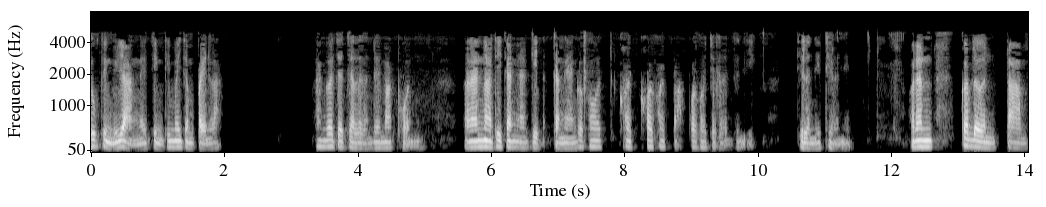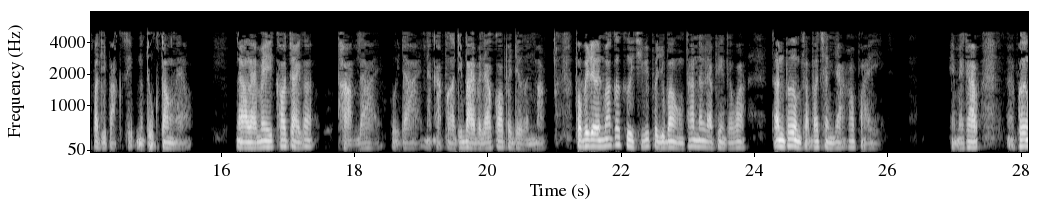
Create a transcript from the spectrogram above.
ทุกสิ่งทุกอย่างในสิ่งที่ไม่จำเป็นละ ท่านก็จะเจริญด้วยมรรคผลเพราะนั้นหน้าที่การงานกิจการงานก็ค่อยค่อยค่อยปรับค่อยค่อยเจริญขึ้นอีก ทีละนิดทีละนิด เพราะนั้นก็เดินตามปฏิบัติสิบมันถูกต้องแล้วอะไรไม่เข้าใจก็ถามได้คุยได้นะครับพออธิบายไปแล้วก็ไปเดินมรรคพอไปเดินมรรคก็คือชีวิตปัจจุบันของท่านนั่นแหละเพียงแต่ว่าท่านเพิ่มสัมปชัญญะเข้าไป เห็นไหมครับ เพิ่ม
